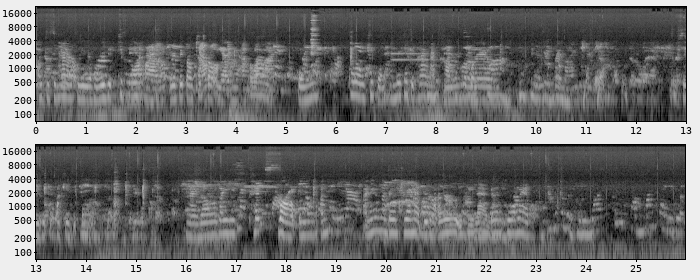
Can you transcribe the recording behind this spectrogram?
เอาสี่สิบห้านาทีเดียวผมจะหยุดคลิปนี้นะปลาแล้วเดี๋ยวไปต่อคลิปต่อเสียเนี่ยอันเพราะว่าผม ถ้าลงคลิปผมทำได้แค่สิบห้านาทีนะทุกคนเร็วสี่สิบโอเคสิบเก้าไหนเราไปเทสสอบกันอันอันนี้มาเดินทัวร์แมพดีกว่าเอออีพีแรกเดินทัวร์แมพความมั่นใจในตัวเ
